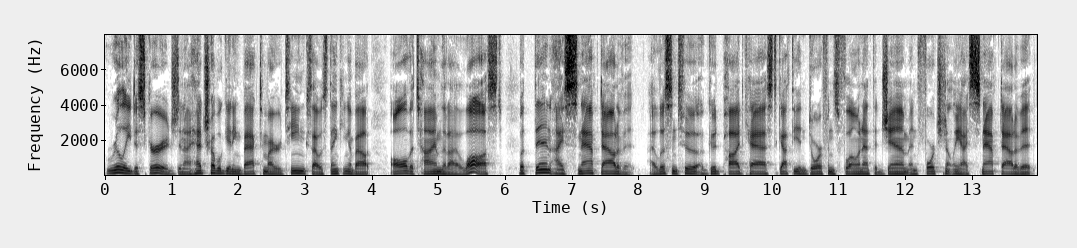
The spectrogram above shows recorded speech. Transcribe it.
really discouraged and I had trouble getting back to my routine because I was thinking about all the time that I lost. But then I snapped out of it. I listened to a good podcast, got the endorphins flowing at the gym, and fortunately, I snapped out of it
